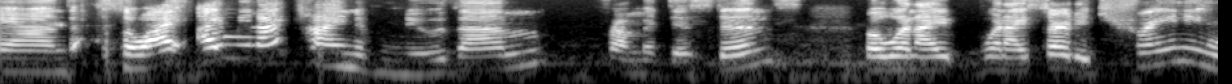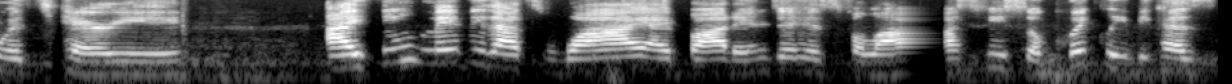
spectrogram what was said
And so I, I mean, I kind of knew them from a distance, but when I, when I started training with Terry, I think maybe that's why I bought into his philosophy so quickly because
